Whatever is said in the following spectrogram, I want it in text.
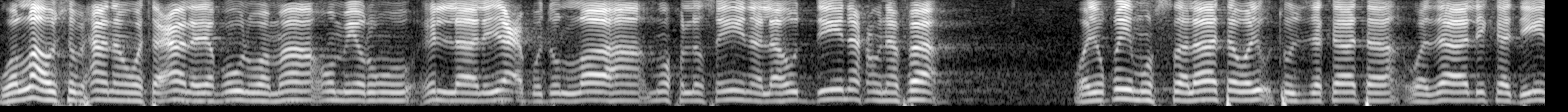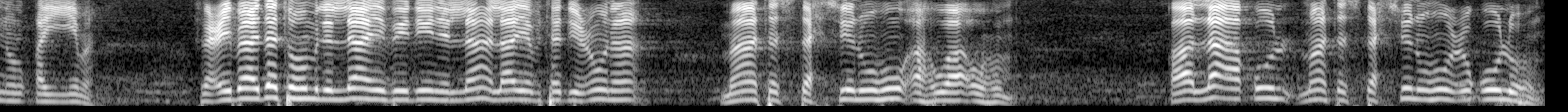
والله سبحانه وتعالى يقول وما أمروا إلا ليعبدوا الله مخلصين له الدين حنفاء ويقيموا الصلاة ويؤتوا الزكاة وذلك دين القيمة. فعبادتهم لله في دين الله لا يبتدعون ما تستحسنه أهواؤهم. قال لا أقول ما تستحسنه عقولهم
